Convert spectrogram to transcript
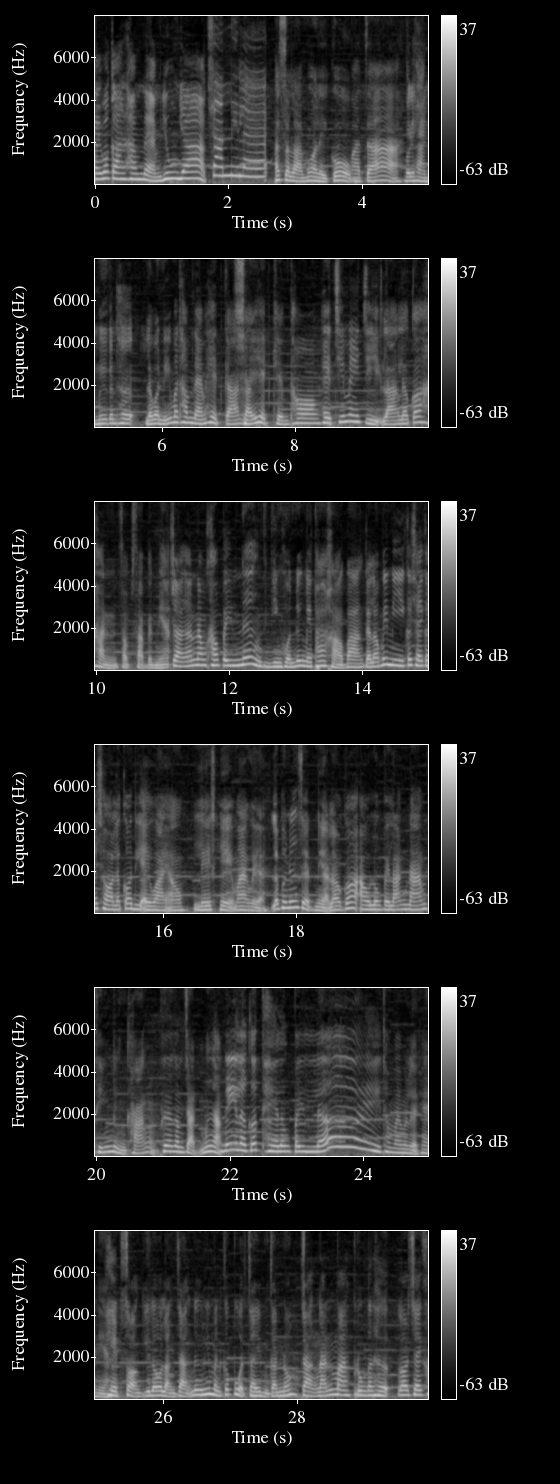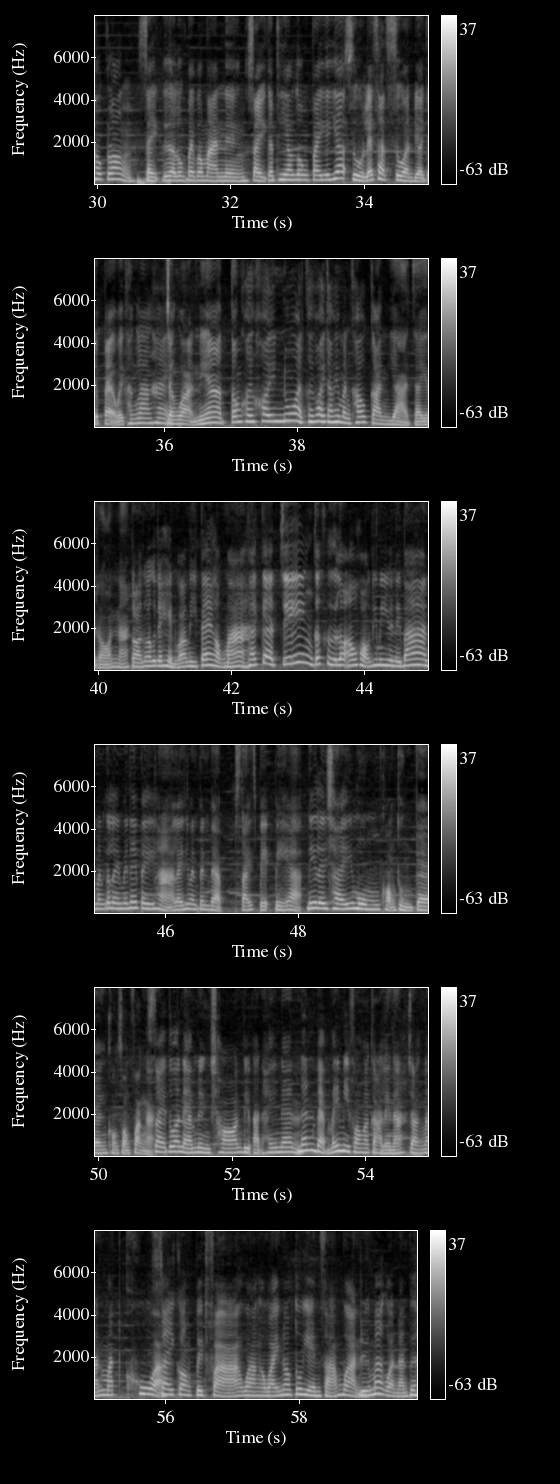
รว่าการทำแหนมยุ่งยาก ฉันนี่แหละ อัสสลามุอะลัยกุมมาจ้า บริหารมือกันเถอะ แล้ววันนี้มาทำแหนมเห็ดกัน ใช้เห็ดเข็มทอง เห็ดชิเมจิล้างแล้วก็หั่นสับๆแบบเนี้ย จากนั้นนำเขาไปนึ่ง จริงๆควรนึ่งในผ้าขาวบาง แต่เราไม่มีก็ใช้กระชอนแล้วก็ DIY เอา เละเทะมากเลยอะแล้วพอนึ่งเสร็จเนี่ยเราก็เอาลงไปล้างน้ำทิ้งหนึ่งครั้ง เพื่อกำจัดเมือก นี่เราก็เทลงไปเลย ทำไมมันเหลือแค่เนี้ยเห็ด2กิโลหลังจากนึ่งนี่มันก็ปวดใจเหมือนกันเนาะจากนั้นมาปรุงกันเถอะ เราใช้ข้าวกล้อง ใส่เกลือลงไปประมาณหนึ่งใส่กระเทียมลงไปเยอะๆสูตรและสัดส่วนเดี๋ยวจะแปะไว้ข้างล่างให้ จังหวะเนี้ยต้องค่อยๆ นวด ค่อย ๆทำให้มันเข้ากันอย่าใจร้อนนะตอนนวดก็จะเห็นว่ามีแป้งออกมาแพ็กเกจจริงก็คือเราเอาของที่มีอยู่ในบ้าน มันก็เลยไม่ได้ไปหาอะไรที่มันเป็นแบบไซส์เป๊ะๆอะนี่เลยใช้มุมของถุงแกงของสองฝั่งอะใส่ตัวแหนมหนึ่งช้อนบีบอัดให้แน่นแน่นแบบไม่มีฟองอากาศเลยนะ จากนั้นมัดคั่วใส่กล่องปิดฝาวางเอาไว้นอกตู้เย็น 3 วัน หรือมากกว่านั้นเพื่อให้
